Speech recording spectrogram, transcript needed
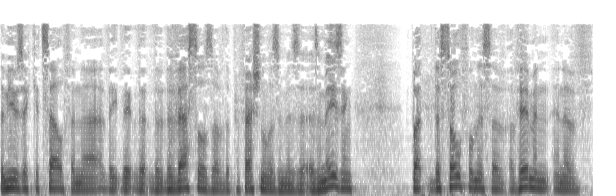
the music itself, and the the, the, the, the vessels of the professionalism is is amazing. But the soulfulness of, of him and, and of,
